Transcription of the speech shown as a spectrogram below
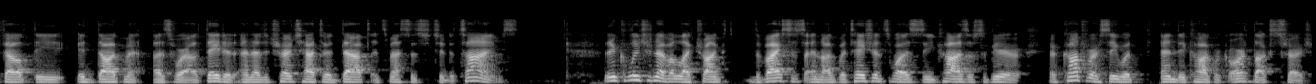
felt the dogmas were outdated and that the church had to adapt its message to the times. The inclusion of electronic devices and augmentations was the cause of severe controversy within the Cogwork Orthodox Church,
